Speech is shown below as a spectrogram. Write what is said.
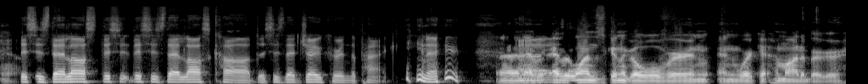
Yeah. This is their last. This is this is their last card. This is their Joker in the pack. You know. Uh, Uh, everyone's gonna go over and, and work at Hamada Burger.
